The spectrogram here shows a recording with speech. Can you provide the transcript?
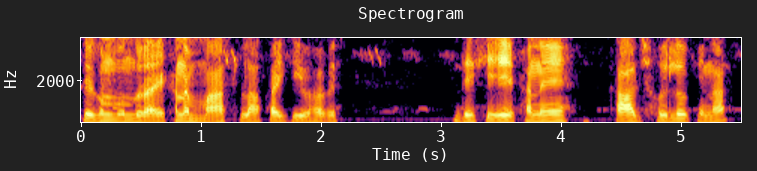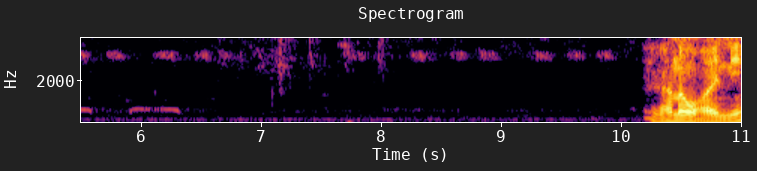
দেখুন বন্ধুরা, এখানে মাছ লাফায় কীভাবে। দেখি এখানে কাজ হইল কিনা। এখানেও হয়নি।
